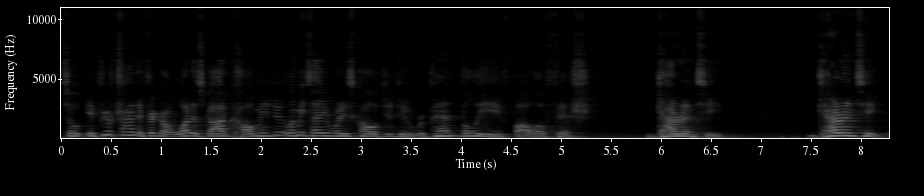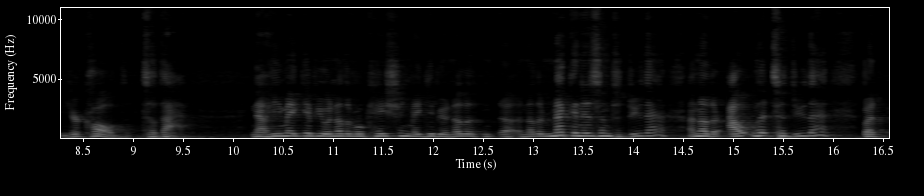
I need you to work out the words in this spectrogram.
So if you're trying to figure out what has God called me to do, let me tell you what he's called you to do. Repent, believe, follow fish. Guaranteed. Guaranteed you're called to that. Now he may give you another vocation, may give you another uh, another mechanism to do that, another outlet to do that, but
